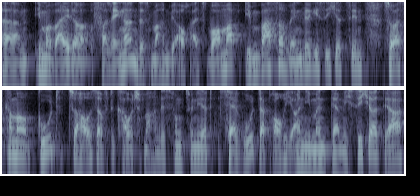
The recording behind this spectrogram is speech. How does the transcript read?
ähm, immer weiter verlängern. Das machen wir auch als Warm-up im Wasser, wenn wir gesichert sind. Sowas kann man gut zu Hause auf der Couch machen. Das funktioniert sehr gut. Da brauche ich auch niemanden, der mich sichert. Ja,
